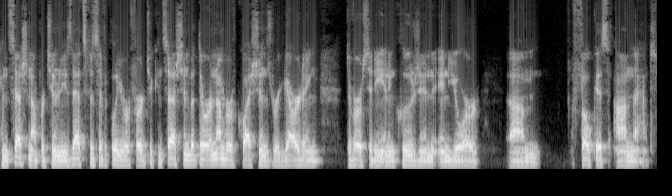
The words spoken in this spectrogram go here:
concession opportunities. That specifically referred to concession, but there were a number of questions regarding diversity and inclusion in your um, focus on that.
